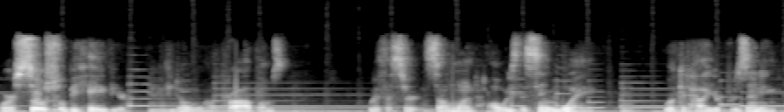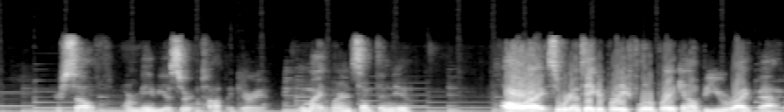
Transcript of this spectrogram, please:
or social behavior. If you don't want problems with a certain someone always the same way, look at how you're presenting yourself or maybe a certain topic area. You might learn something new. All right, so we're going to take a brief little break and I'll be right back.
